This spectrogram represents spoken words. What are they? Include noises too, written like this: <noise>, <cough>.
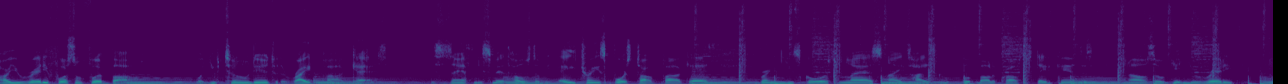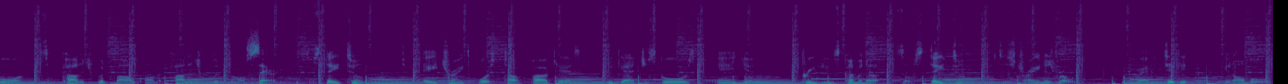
Are you ready for some football? Well, you've tuned in to the right podcast. This is Anthony Smith, host of the A Train Sports Talk podcast, bringing you scores from last night's high school football across the state of Kansas and also getting you ready for some college football on a college football Saturday. So stay tuned A Train Sports Talk podcast. We got your scores and your previews coming up. So stay tuned. This train is rolling. Grab your ticket get on board.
